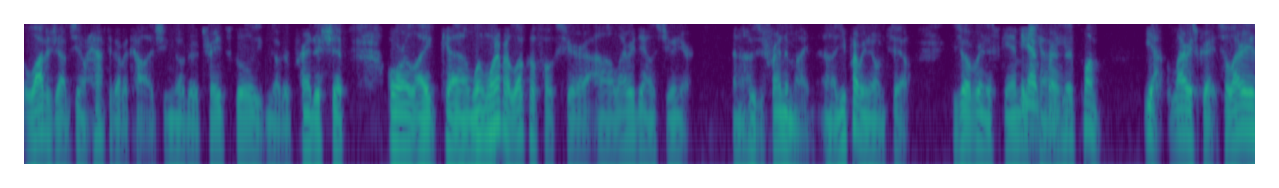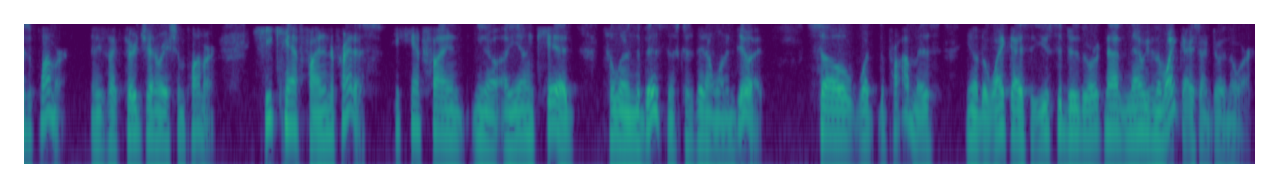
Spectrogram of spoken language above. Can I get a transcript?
a lot of jobs you don't have to go to college. You can go to a trade school, you can go to apprenticeship, or like uh, one one of our local folks here, uh, Larry Downs Jr., uh, who's a friend of mine. Uh, you probably know him too. He's over in Escambia Yeah, County. He's a plumber. Yeah, Larry's great. So Larry is a plumber, and he's like third generation plumber. He can't find an apprentice. He can't find you know a young kid to learn the business because they don't want to do it. So what the problem is, you know, the white guys that used to do the work, now, now even the white guys aren't doing the work,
